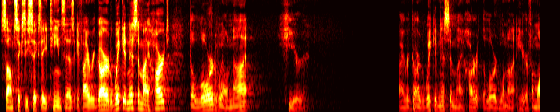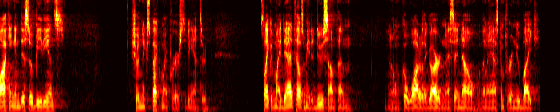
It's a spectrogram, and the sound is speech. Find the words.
Psalm 66 18 says, If I regard wickedness in my heart, the Lord will not hear. If I regard wickedness in my heart, the Lord will not hear. If I'm walking in disobedience, I shouldn't expect my prayers to be answered. It's like if my dad tells me to do something, you know, go water the garden, I say no, and then I ask him for a new bike.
